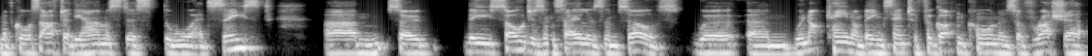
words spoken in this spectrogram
And of course, after the armistice, the war had ceased. Um, so the soldiers and sailors themselves were um, were not keen on being sent to forgotten corners of Russia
